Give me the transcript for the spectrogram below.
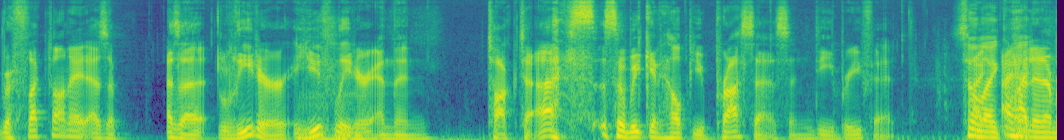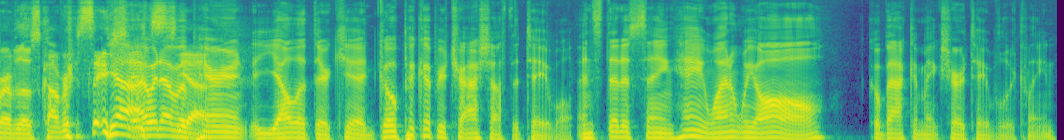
reflect on it as a as a leader, a youth leader, and then talk to us so we can help you process and debrief it. So, I- like, I, had like- a number of those conversations. Yeah, I would have a parent yell at their kid, "Go pick up your trash off the table," instead of saying, "Hey, why don't we all go back and make sure our tables are clean?"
